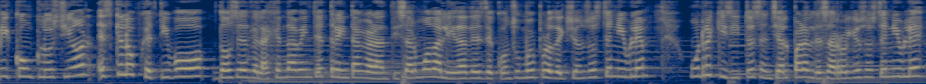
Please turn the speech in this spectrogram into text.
Mi conclusión es que el objetivo 12 de la Agenda 2030, garantizar modalidades de consumo y producción sostenible, un requisito esencial para el desarrollo sostenible,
